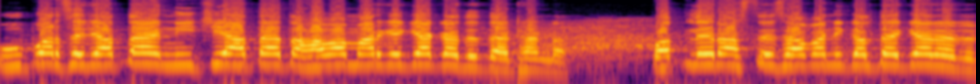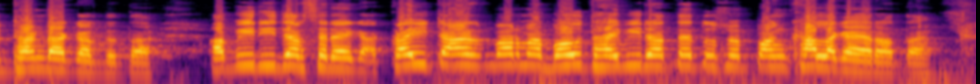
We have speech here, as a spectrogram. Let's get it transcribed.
ऊपर से जाता है, नीचे आता है तो हवा मार के क्या कर देता है, ठंडा। पतले रास्ते से हवा निकलता है, क्या ठंडा कर देता है। अभी इधर से रहेगा कई ट्रांसफार्मर बहुत हैवी रहते हैं तो उसमें पंखा लगाया रहता है।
